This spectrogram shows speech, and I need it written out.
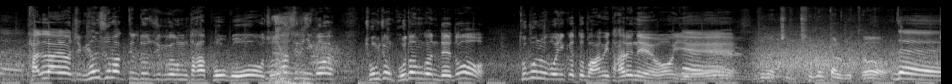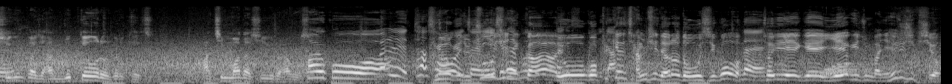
네. 달라요 지금 현수막들도 지금 다 보고 저 사실은 이거 종종 보던 건데도 두 분을 보니까 또 마음이 다르네요 예. 네. 우리가 지금 7월 달부터 네. 지금까지 한 6개월을 그렇게 아침마다 시위를 하고 있어요. 아이고 빨리 타서 그러게 이제 좀 추우시니까 요거. 피켓 잠시 내려놓으시고 네. 저희에게 이야기 좀 많이 해주십시오.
